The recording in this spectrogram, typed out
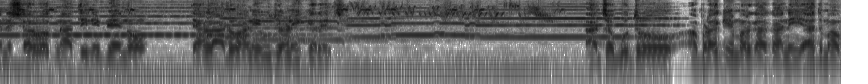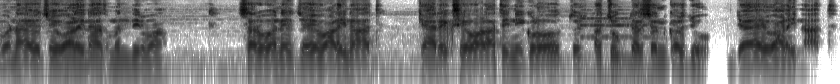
અને સર્વ જ્ઞાતિની બહેનો ત્યાં લાડવાની ઉજવણી કરે છે. આ ચબૂતરો આપણા ગેમર કાકાની યાદમાં બનાવ્યો છે વાળીનાથ મંદિરમાં. સર્વને જય વાળીનાથ. ક્યારેક સેવાળાથી નીકળો તો અચૂક દર્શન કરજો. જય વાળીનાથ.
